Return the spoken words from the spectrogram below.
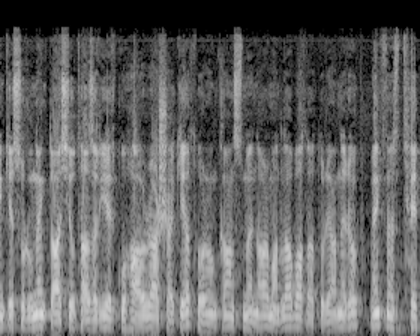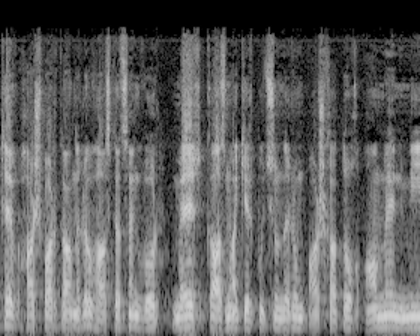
Մենք այսօր ունենք 17200 աշակերտ, որոնք անցնում են արմատ լաբորատորիաներով։ Մենք թեթև հաշվարկաներով հասկացանք, որ մեր կազմակերպություններում աշխատող ամեն մի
